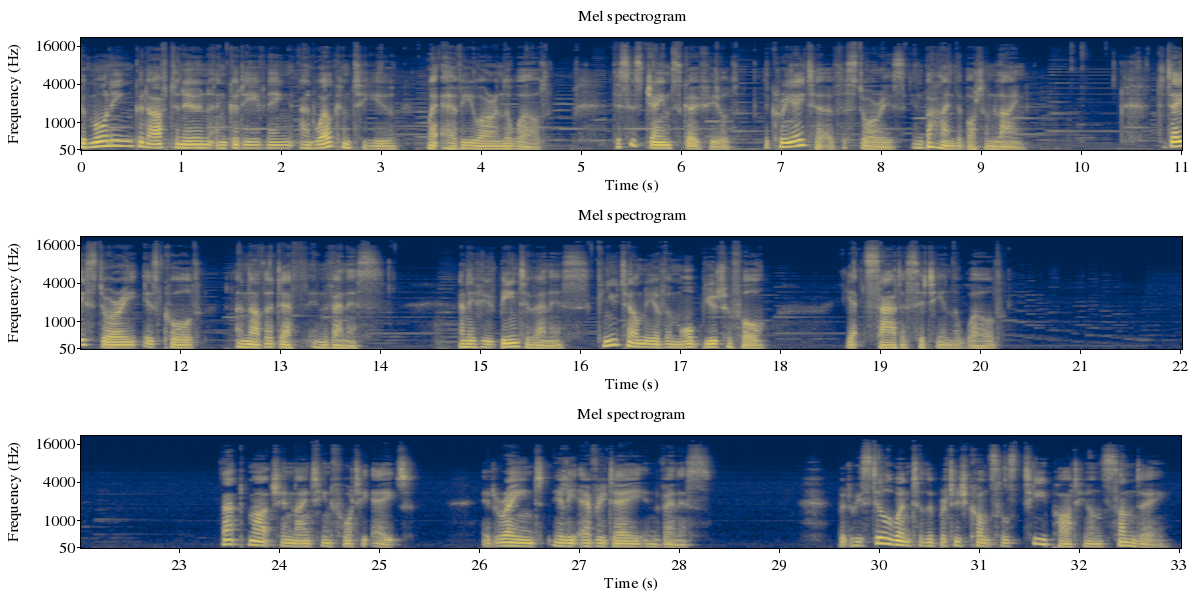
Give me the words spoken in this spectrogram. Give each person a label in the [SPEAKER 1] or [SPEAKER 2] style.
[SPEAKER 1] Good morning, good afternoon, and good evening, and welcome to you wherever you are in the world. This is James Schofield, the creator of the stories in Behind the Bottom Line. Today's story is called Another Death in Venice. And if you've been to Venice, can you tell me of a more beautiful yet sadder city in the world? That March in 1948, it rained nearly every day in Venice. But we still went to the British consul's tea party on Sunday,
